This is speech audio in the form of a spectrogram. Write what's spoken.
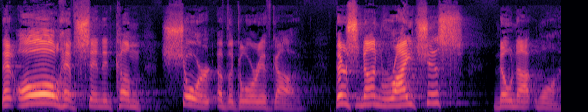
That all have sinned and come short of the glory of God. There's none righteous, no, not one.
